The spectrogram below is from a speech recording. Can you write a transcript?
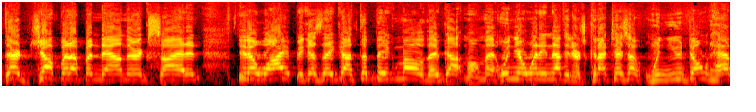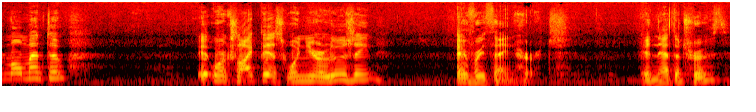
they're jumping up and down. They're excited. You know why? Because they got the big mo. They've got momentum. When you're winning, nothing hurts. Can I tell you something? When you don't have momentum, it works like this. When you're losing, everything hurts. Isn't that the truth?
